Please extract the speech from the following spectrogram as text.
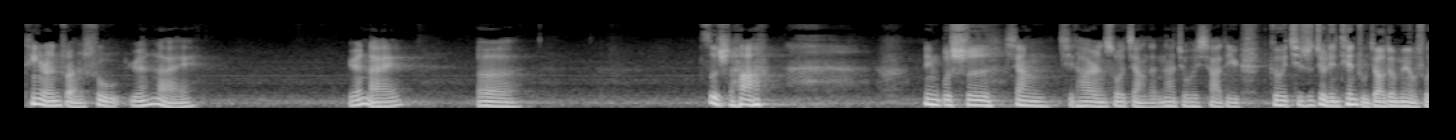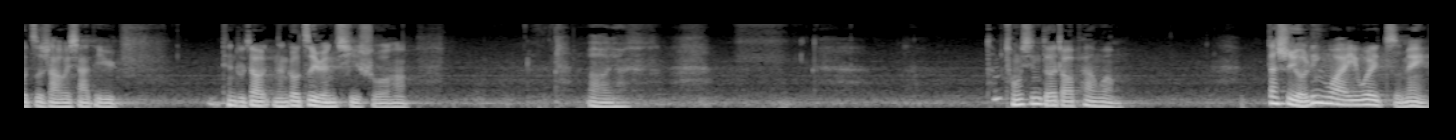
听人转述，原来原来呃，自杀并不是像其他人所讲的，那就会下地狱。各位，其实就连天主教都没有说自杀会下地狱。天主教能够自圆其说哈，啊，他们重新得着盼望，但是有另外一位姊妹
